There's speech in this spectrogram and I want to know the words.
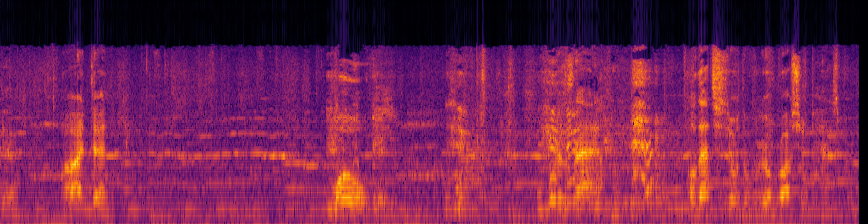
Yeah. All right then. Whoa. what is that? Oh, that's your, the real Russian passport.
